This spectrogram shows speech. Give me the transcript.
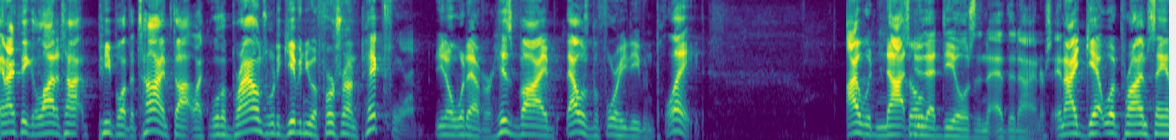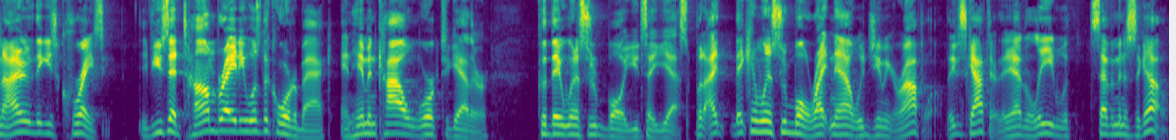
And I think a lot of time people at the time thought like, well, the Browns would have given you a first round pick for him. You know, whatever. His vibe that was before he'd even played. I would not So- do that deal as the, at the Niners. And I get what Prime's saying. I don't even think he's crazy. If you said Tom Brady was the quarterback and him and Kyle worked together, could they win a Super Bowl? You'd say yes. But I, they can win a Super Bowl right now with Jimmy Garoppolo. They just got there. They had a lead with seven minutes to go.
